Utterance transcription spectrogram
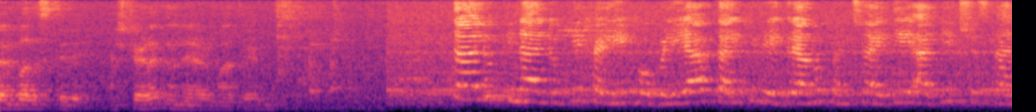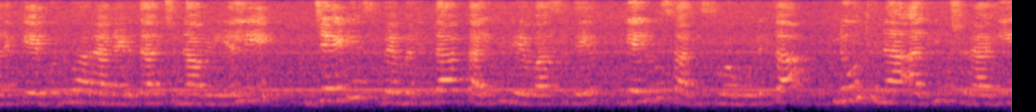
ಬೆಂಬಲಿಸ್ತೀವಿ. ಅಷ್ಟೇ ಹೇಳಕ್ ನಾನು ಎರಡು ಮಾತು ಹೇಳಿ ತಾಲೂಕಿನ ನುಗ್ಗೇಹಳ್ಳಿ ಹೋಬಳಿಯ ಕಲ್ಕೆರೆ ಗ್ರಾಮ ಪಂಚಾಯಿತಿ ಅಧ್ಯಕ್ಷ ಸ್ಥಾನಕ್ಕೆ ಬುಧವಾರ ನಡೆದ ಚುನಾವಣೆಯಲ್ಲಿ ಜೆಡಿಎಸ್ ಬೆಂಬಲಿತ ಕಲ್ಕೆರೆ ವಾಸುದೇವ್ ಗೆಲುವು ಸಾಧಿಸುವ ಮೂಲಕ ನೂತನ ಅಧ್ಯಕ್ಷರಾಗಿ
